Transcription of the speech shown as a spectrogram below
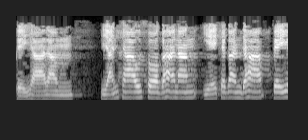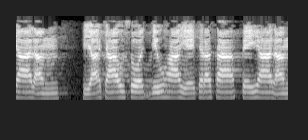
පේයාලම් යං චාවුසෝ ගානං යේච ගන්ධා පේයාලම් යාචාවුසෝ ජීවහා යේච රසා පේයාලම්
